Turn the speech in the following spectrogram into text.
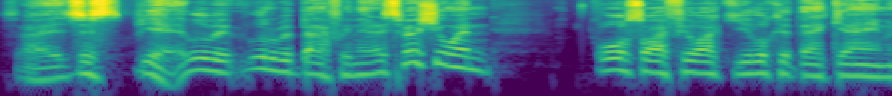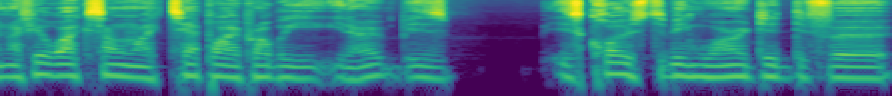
So it's just yeah, a little bit a little bit baffling there, especially when also I feel like you look at that game and I feel like someone like Tepai probably you know is is close to being warranted for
